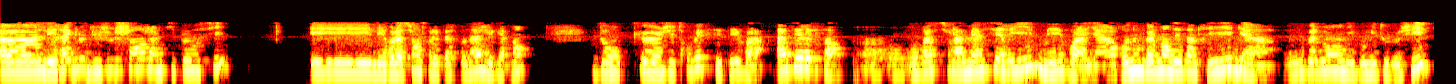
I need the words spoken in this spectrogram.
Euh, les règles du jeu changent un petit peu aussi et les relations entre les personnages également. Donc euh, j'ai trouvé que c'était voilà intéressant. Euh, on, reste sur la même série, mais voilà il y a un renouvellement des intrigues, un renouvellement au niveau mythologique,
